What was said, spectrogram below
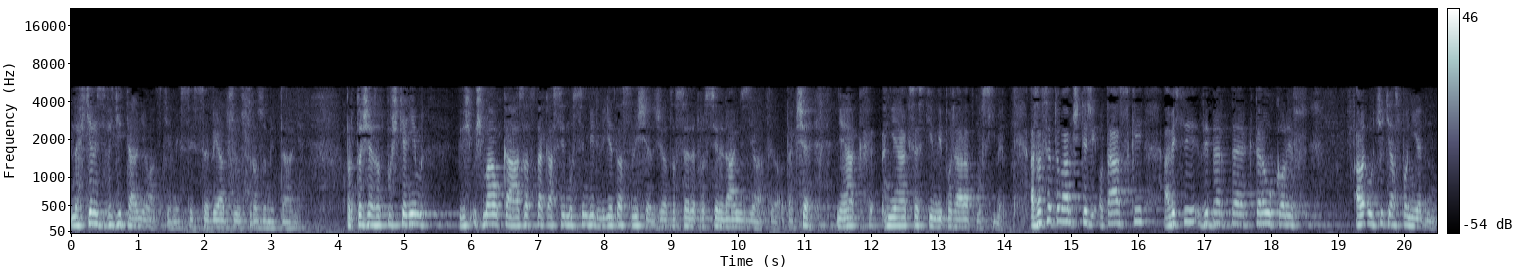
nechtěli zviditelňovat těmi, si se vyjadřuju srozumitelně. Protože s odpuštěním, když už mám kázat, tak asi musím být vidět a slyšet, že jo? to se prostě nedá nic dělat. Jo? Takže nějak, nějak se s tím vypořádat musíme. A zase tu mám čtyři otázky a vy si vyberte kteroukoliv, ale určitě aspoň jednu.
